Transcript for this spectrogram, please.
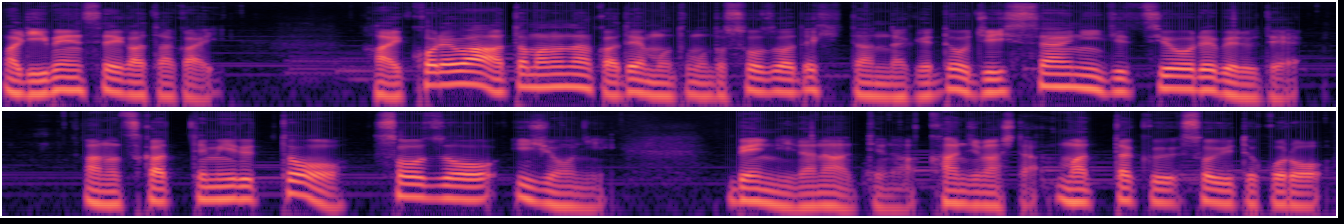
まあ利便性が高い。はい、これは頭の中でもともと想像はできたんだけど、実際に実用レベルであの使ってみると、想像以上に便利だなっていうのは感じました。全くそういうところ、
